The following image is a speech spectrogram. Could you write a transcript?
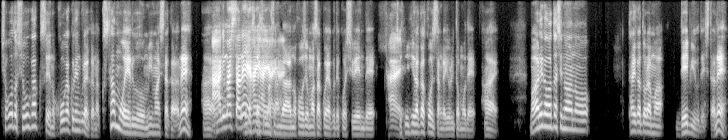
ちょうど小学生の高学年ぐらいかな、草燃えるを見ましたからね。はい。あありましたね。はいはいはい、さんはい。があの北条政子役でこう主演で、はい、日高浩二さんが頼朝で、はい。まあ、あれが私のあの大河ドラマデビューでしたね。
